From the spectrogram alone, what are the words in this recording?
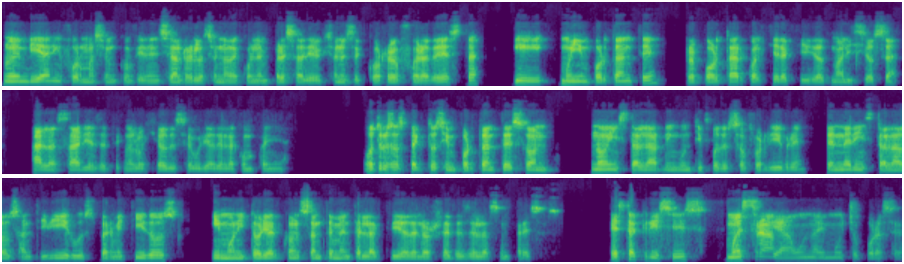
no enviar información confidencial relacionada con la empresa a direcciones de correo fuera de esta y, muy importante, reportar cualquier actividad maliciosa a las áreas de tecnología o de seguridad de la compañía. Otros aspectos importantes son no instalar ningún tipo de software libre, tener instalados antivirus permitidos y monitorear constantemente la actividad de las redes de las empresas. Esta crisis muestra que aún hay mucho por hacer,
